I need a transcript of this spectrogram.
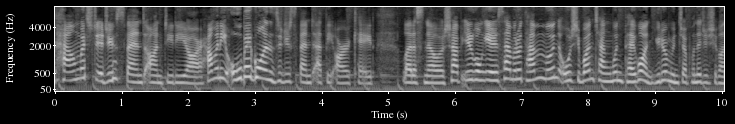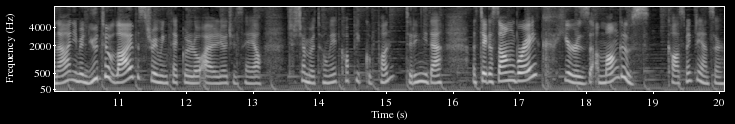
How much did you spend on DDR? How many 500원s did you spend at the arcade? Let us know. 샵 1013으로 단문 50원, 장문 100원 유료 문자 보내주시거나 아니면 유튜브 라이브 스트리밍 댓글로 알려주세요. 추첨을 통해 커피 쿠폰 드립니다. Let's take a song break. Here's Mongoose, Cosmic Dancer.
